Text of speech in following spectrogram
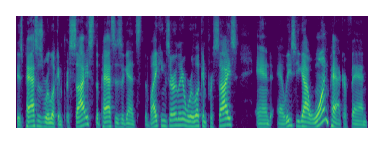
His passes were looking precise. The passes against the Vikings earlier were looking precise. And at least you got one Packer fan,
